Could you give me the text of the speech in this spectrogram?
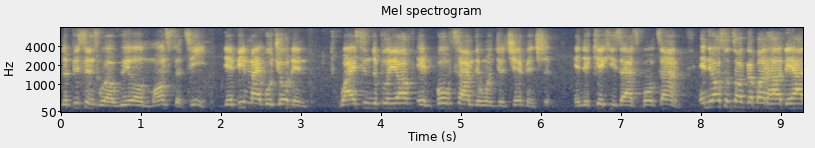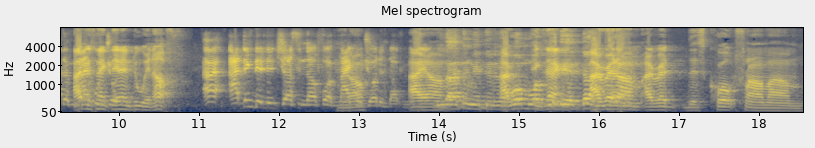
the Pistons were a real monster team. They beat Michael Jordan twice in the playoff, and both times they won the championship. And they kick his ass both times. And they also talked about how they had a I Michael just think they didn't do enough. I, I think they did just enough for a Michael know? Jordan documentary. I um. I think they did it. I, What more could they exactly. have done? I read um I read this quote from um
